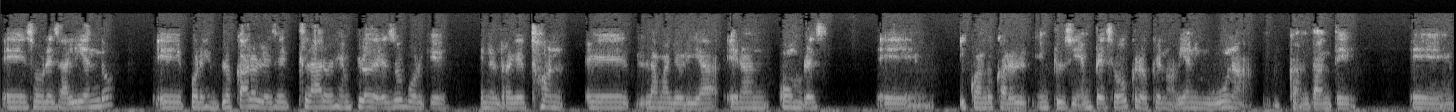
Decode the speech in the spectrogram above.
eh, sobresaliendo. Eh, por ejemplo, Carol es el claro ejemplo de eso porque en el reggaetón eh, la mayoría eran hombres eh, y cuando Carol inclusive empezó creo que no había ninguna cantante eh,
